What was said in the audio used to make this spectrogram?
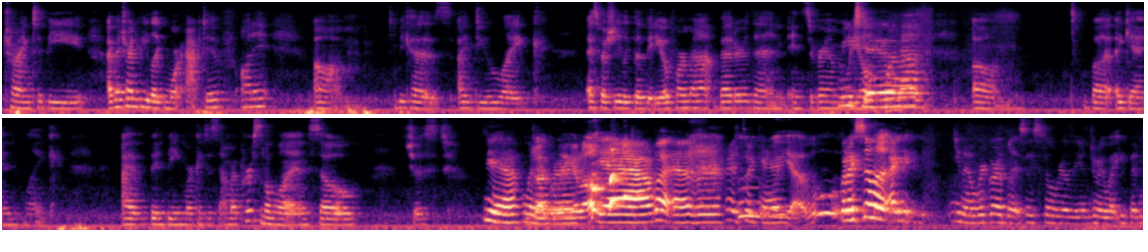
trying to be I've been trying to be like more active on it um because I do like especially like the video format better than Instagram Me reel too. format. Um but again, like I've been being more consistent on my personal one, so just Yeah, whatever. Juggling it all. Yeah, whatever. It's Ooh, okay. Yeah, well, But I still, I, you know, regardless, I still really enjoy what you've been,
